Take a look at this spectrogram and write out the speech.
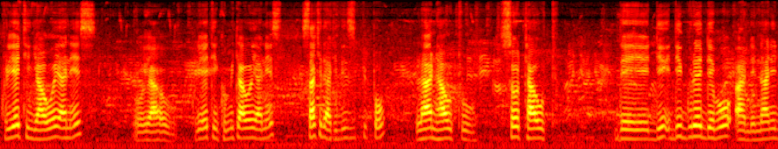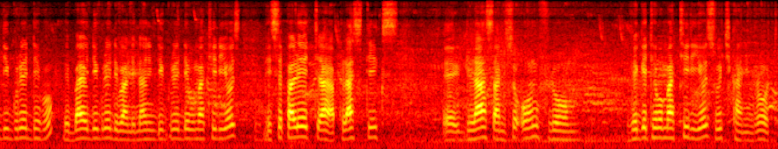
creating awareness, we are creating community awareness such that these people learn how to sort out the de degradable and the non-degradable, the biodegradable and the non-degradable materials. They separate uh, plastics, uh, glass and so on from vegetable materials which can rot.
